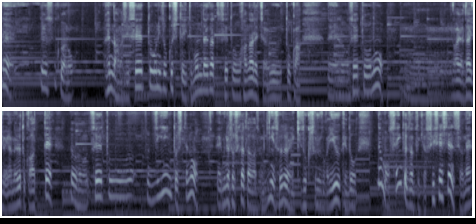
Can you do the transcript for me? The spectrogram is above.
ねですごくあの変な話政党に属していて問題があって政党を離れちゃうとかで政党のあや大臣を辞めるとかあってでもその政党その議員としての身の処し方はその議員それぞれに帰属するとか言うけどでも選挙出た時は推薦してるんですよね。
